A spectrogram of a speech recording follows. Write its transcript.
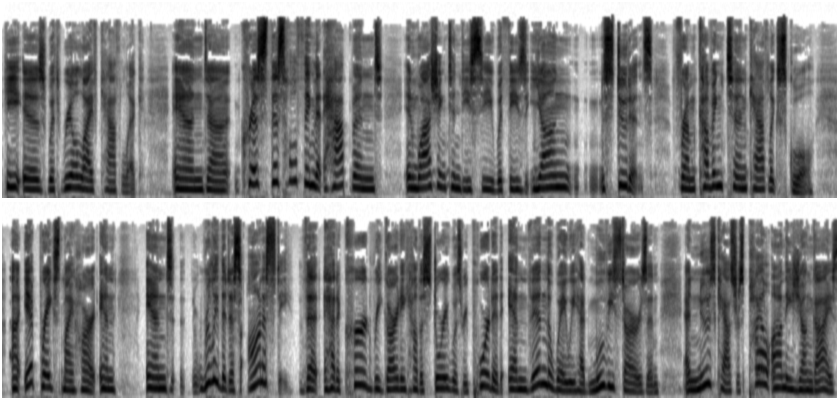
He is with Real Life Catholic. And uh, Chris, this whole thing that happened in Washington, D.C., with these young students from Covington Catholic School, uh, it breaks my heart. And and really the dishonesty that had occurred regarding how the story was reported and then the way we had movie stars and, and newscasters pile on these young guys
